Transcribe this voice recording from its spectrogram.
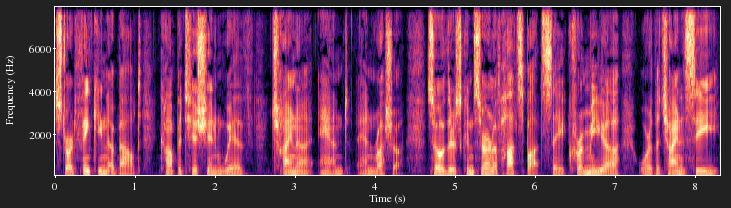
start thinking about competition with China and, and Russia. So there's concern of hotspots, say Crimea or the China Sea,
